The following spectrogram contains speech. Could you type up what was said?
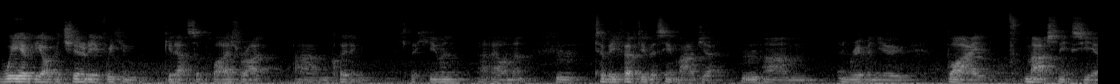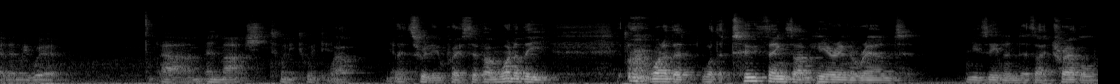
We have the opportunity, if we can get our supplies right, um, including the human uh, element, Mm. to be 50% larger Mm. um, in revenue by March next year than we were um, in March 2020. Wow, Yeah. that's really impressive. Um, one of the one of the well, the two things I'm hearing around New Zealand as I travel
